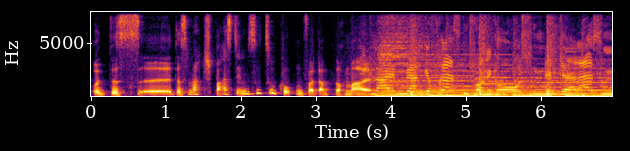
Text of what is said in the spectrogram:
und das, äh, das macht Spaß, dem zuzugucken, verdammt nochmal. Die Kleinen werden gefressen von den großen Interessen.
